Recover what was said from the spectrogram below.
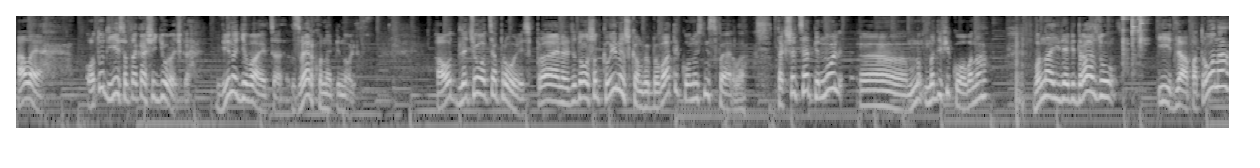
Але отут є така ще дюрочка. Він одівається зверху на піноль. А от для чого ця прорізь? Правильно, для того, щоб клинишком вибивати конусні сверла. Так що ця піноль е, модифікована. Вона йде відразу і для патрона.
